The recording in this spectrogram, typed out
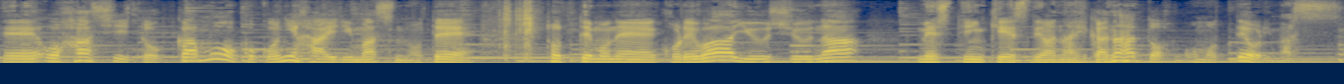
えー、お箸とかもここに入りますので、とってもね、これは優秀なメスティンケースではないかなと思っております。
